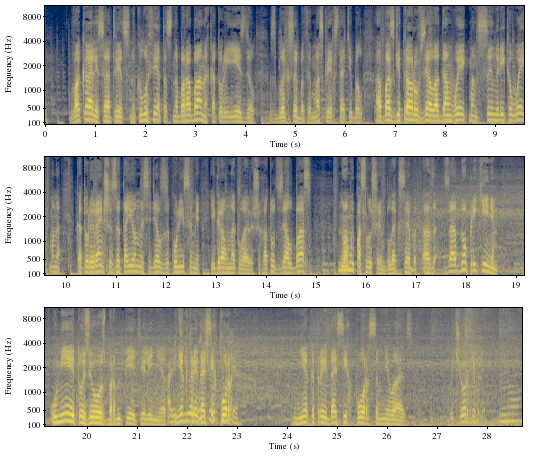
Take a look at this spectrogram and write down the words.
вокале, соответственно, Клуфетас на барабанах, который ездил с Black Sabbath, и в Москве, кстати, был. А бас-гитару взял Адам Уэйкман, сын Рика Уэйкмана, который раньше затаенно сидел за кулисами, играл на клавишах. А тут взял бас. Ну, а мы послушаем Black Sabbath. А за- заодно прикинем, умеет Ози Осборн петь или нет. А ведь Некоторые до сих пор... Некоторые до сих пор сомневаются. Вычеркивали? Ну, Ну,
